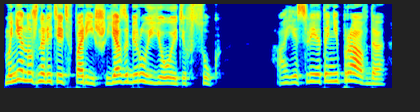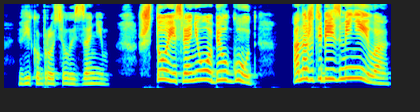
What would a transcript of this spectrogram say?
«Мне нужно лететь в Париж. Я заберу ее у этих сук». «А если это неправда?» – Вика бросилась за ним. «Что, если они обе лгут? Она же тебе изменила!»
